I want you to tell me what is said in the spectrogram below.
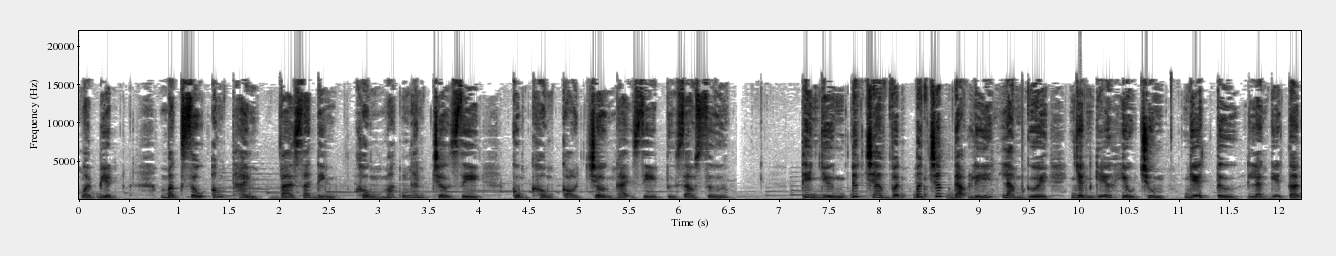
ngoài biển. Mặc dù ông Thành và gia đình không mắc ngăn trở gì, cũng không có trở ngại gì từ giáo sứ. Thế nhưng Đức Cha vẫn bất chấp đạo lý làm người, nhân nghĩa hiếu chung, nghĩa tử là nghĩa tận.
